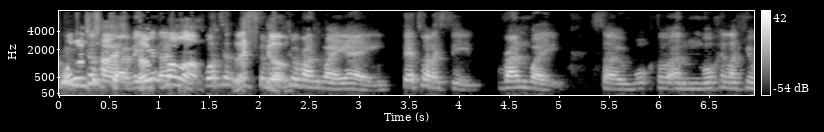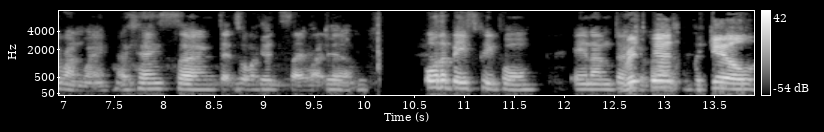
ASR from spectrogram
Hold on just tight. driving. Don't You know, pull up. what's it? Let's go. walk runway, eh? That's what I said. Runway. So walk the um walking like your runway. Okay, so that's all I can say right now. All the best, people, And um, Richard. McGill,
